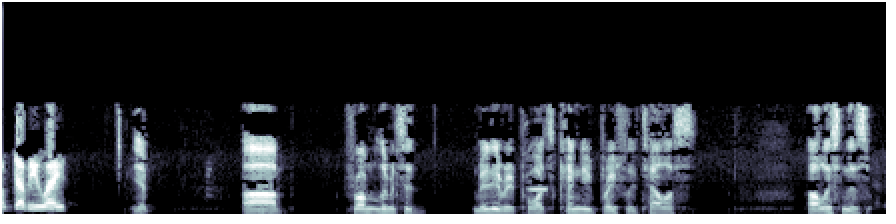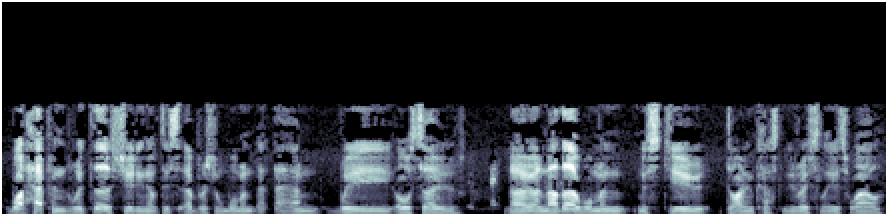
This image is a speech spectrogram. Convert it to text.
of WA. Yep. Uh, from limited media reports, can you briefly tell us, our listeners, what happened with the shooting of this Aboriginal woman? And we also know another woman, Miss Stew, died in custody recently as well.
